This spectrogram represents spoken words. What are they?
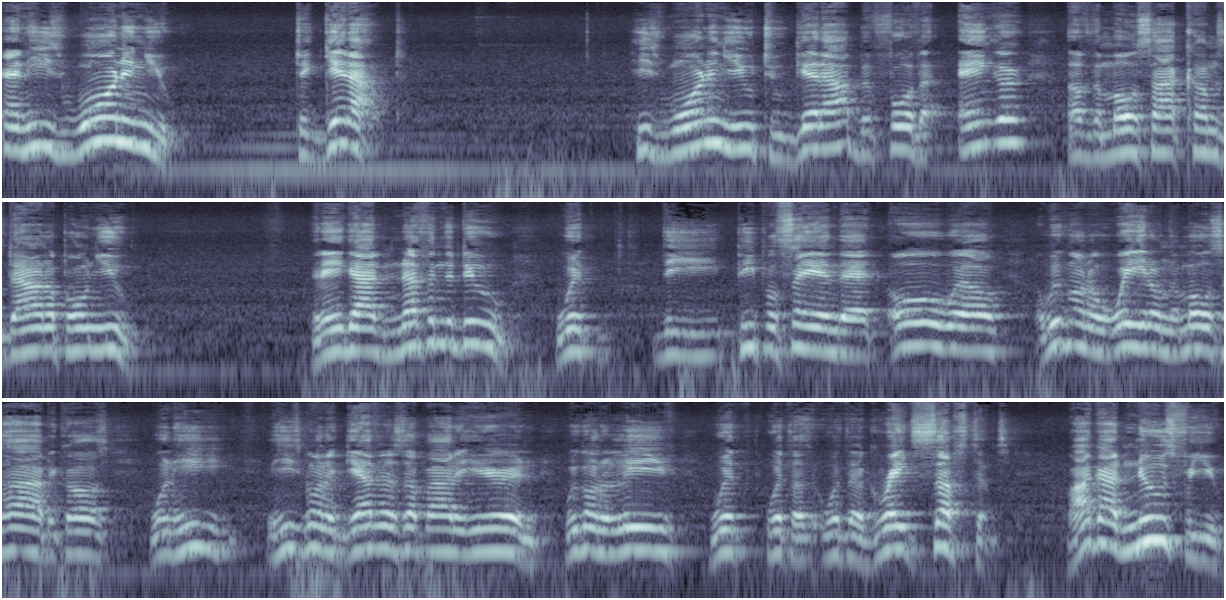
and he's warning you to get out. He's warning you to get out before the anger of the Most High comes down upon you. It ain't got nothing to do with the people saying that, oh, well, we're going to wait on the Most High because when he he's going to gather us up out of here and we're going to leave with, with, a, with a great substance. Well, I got news for you.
